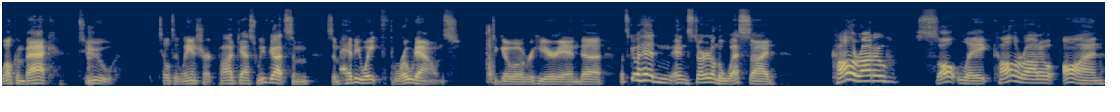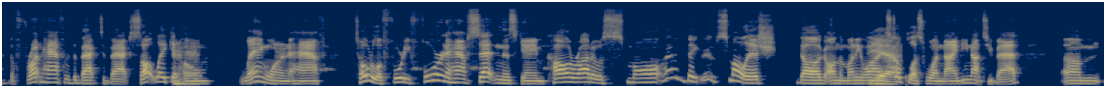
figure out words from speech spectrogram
Welcome back to the Tilted Landshark podcast. We've got some some heavyweight throwdowns to go over here. And uh, let's go ahead and, and start it on the west side. Colorado, Salt Lake, Colorado on the front half of the back to back. Salt Lake at mm-hmm. home, laying one and a half. Total of 44 and a half set in this game. Colorado small, eh, big, smallish dog on the money line, yeah. still plus 190, not too bad. Um,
